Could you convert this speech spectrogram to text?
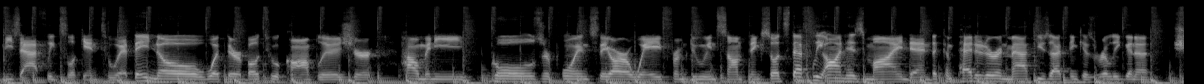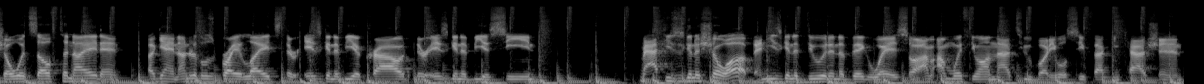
these athletes look into it. They know what they're about to accomplish or how many goals or points they are away from doing something. So it's definitely on his mind. And the competitor in Matthews, I think, is really going to show itself tonight. And again, under those bright lights, there is going to be a crowd, there is going to be a scene. Matthews is going to show up and he's going to do it in a big way. So I'm, I'm with you on that too, buddy. We'll see if that can cash in.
